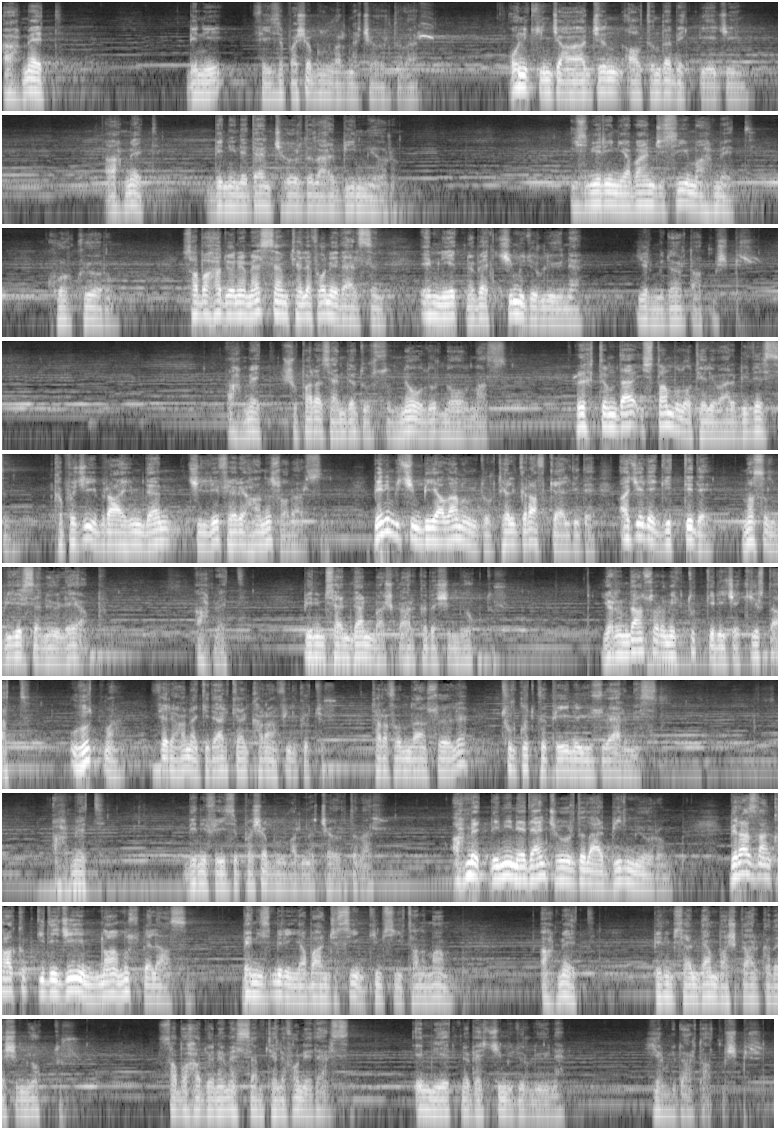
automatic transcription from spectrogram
Ahmet, beni Feyzi Paşa bulvarına çağırdılar. 12. ağacın altında bekleyeceğim. Ahmet, beni neden çağırdılar bilmiyorum. İzmir'in yabancısıyım Ahmet. Korkuyorum. Sabaha dönemezsem telefon edersin. Emniyet Nöbetçi Müdürlüğü'ne 2461. Ahmet şu para sende dursun ne olur ne olmaz. Rıhtımda İstanbul Oteli var bilirsin. Kapıcı İbrahim'den Çilli Ferihan'ı sorarsın. Benim için bir yalan uydur telgraf geldi de acele gitti de nasıl bilirsen öyle yap. Ahmet benim senden başka arkadaşım yoktur. Yarından sonra mektup gelecek yırt at. Unutma Ferihan'a giderken karanfil götür. Tarafımdan söyle Turgut köpeğine yüz vermesin. Ahmet, beni Feyzi Paşa bulvarına çağırdılar. Ahmet beni neden çağırdılar bilmiyorum. Birazdan kalkıp gideceğim namus belası. Ben İzmir'in yabancısıyım, kimseyi tanımam. Ahmet, benim senden başka arkadaşım yoktur. Sabaha dönemezsem telefon edersin. Emniyet Nöbetçi Müdürlüğü'ne. 2461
